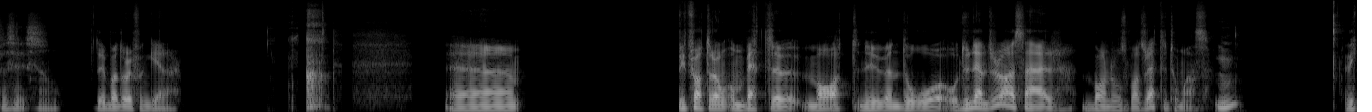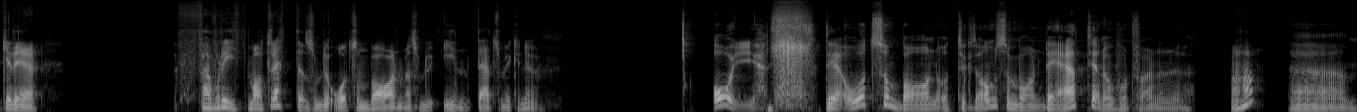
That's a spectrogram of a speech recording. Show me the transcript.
Precis. Ja. Det är bara då det fungerar. Eh, vi pratar om, om bättre mat nu än då. Och du nämnde några så här barndomsmaträtter, Thomas. Mm. Vilken är favoritmaträtten som du åt som barn men som du inte äter så mycket nu? Oj! Det jag åt som barn och tyckte om som barn, det äter jag nog fortfarande nu. Aha. Ehm,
